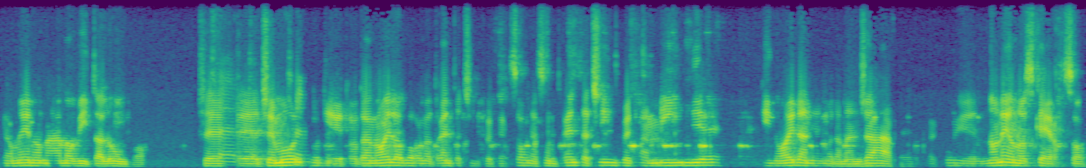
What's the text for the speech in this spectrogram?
per me non hanno vita a lungo. C'è, Certo, c'è molto dietro. Da noi lavorano 35 persone, sono 35 famiglie che noi danno da mangiare, per cui non è uno scherzo,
